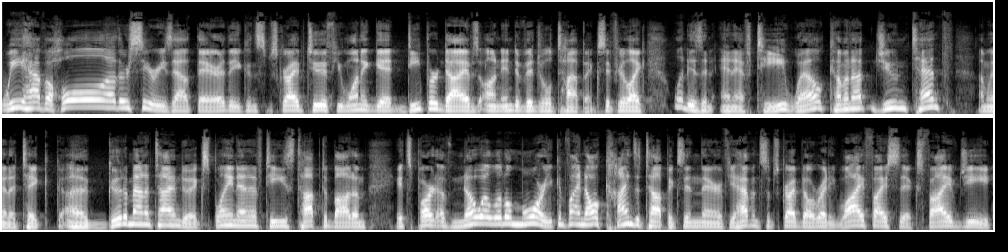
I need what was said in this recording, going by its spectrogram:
we have a whole other series out there that you can subscribe to if you want to get deeper dives on individual topics. If you're like, what is an NFT? Well, coming up June 10th, I'm going to take a good amount of time to explain NFTs top to bottom. It's part of Know a Little More. You can find all kinds of topics in there if you haven't subscribed already. Wi Fi 6, 5G,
